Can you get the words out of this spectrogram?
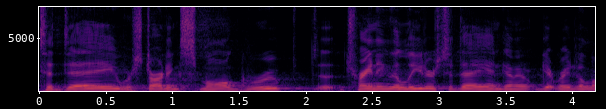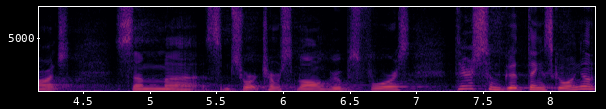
today. We're starting small group uh, training the leaders today, and going to get ready to launch some uh, some short-term small groups for us. There's some good things going on.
